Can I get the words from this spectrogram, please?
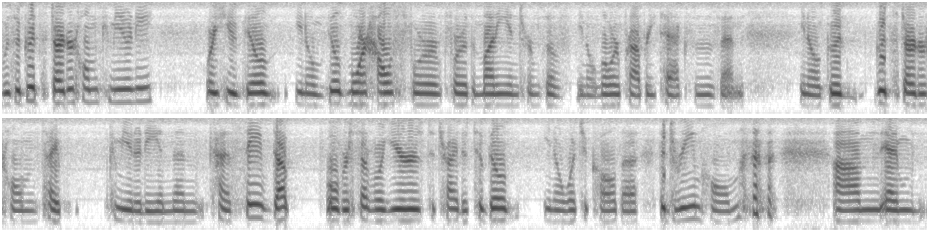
was a good starter home community where you build you know build more house for for the money in terms of you know lower property taxes and you know good good starter home type community, and then kind of saved up over several years to try to to build you know what you call the the dream home, um, and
